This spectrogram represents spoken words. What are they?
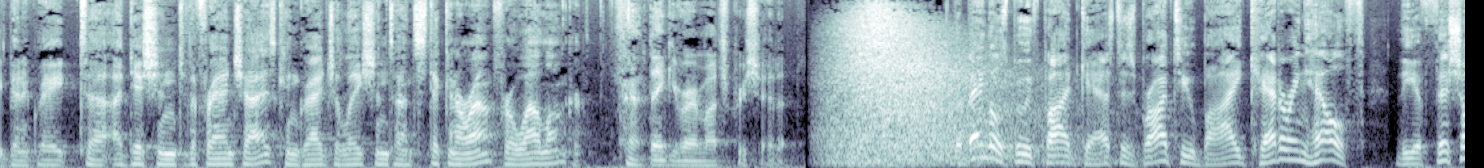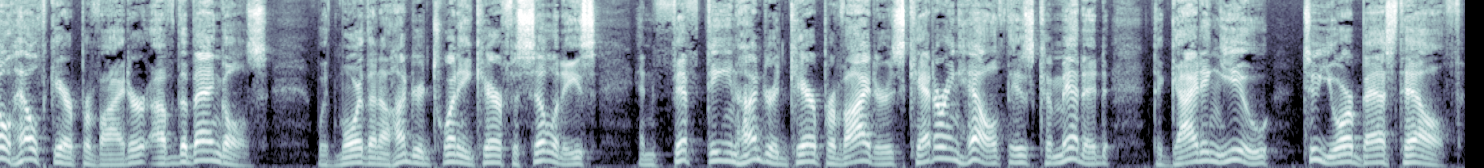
You've been a great uh, addition to the franchise. Congratulations on sticking around for a while longer. Thank you very much. Appreciate it. The Bengals Booth podcast is brought to you by Kettering Health, the official healthcare provider of the Bengals. With more than 120 care facilities and 1,500 care providers, Kettering Health is committed to guiding you to your best health.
